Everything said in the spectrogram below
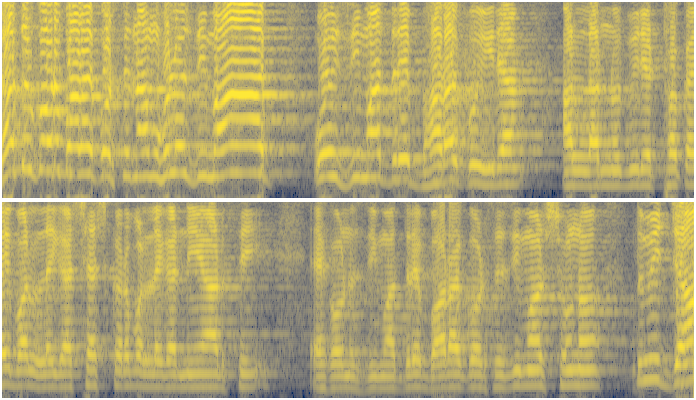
জাদুকর ভাড়া করছে, নাম হলো জিমাত ওই জিমাত রে ভাড়া কইরা আল্লাহ নবীরে ঠকাইবার লেগা, শেষ করবার লেগা নিয়ে আসছি। এখন জিমাদরে বাড়া করছে। জিমাদ, শোনো, তুমি যা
